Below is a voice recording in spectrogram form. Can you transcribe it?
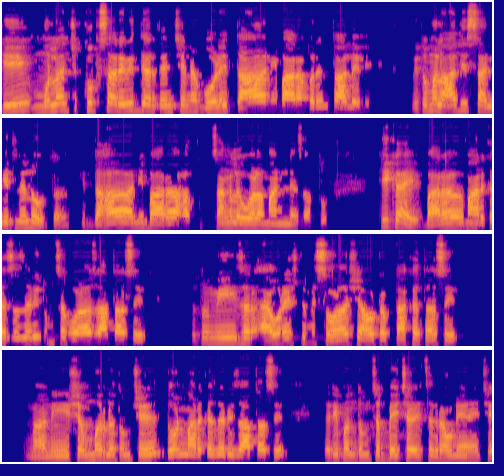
की मुलांचे खूप सारे विद्यार्थ्यांचे ना गोळे दहा आणि बारा पर्यंत आलेले. मी तुम्हाला आधीच सांगितलेलं होतं की दहा आणि बारा हा खूप चांगला गोळा मानला जातो. ठीक आहे बारा मार्काचा जरी तुमचा गोळा जात असेल तर तुम्ही जर ॲव्हरेज तुम्ही सोळाशे आउट ऑफ टाकत असेल आणि शंभरला तुमचे दोन मार्क जरी जात असेल तरी पण तुमचं बेचाळीसचं ग्राउंड येण्याचे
